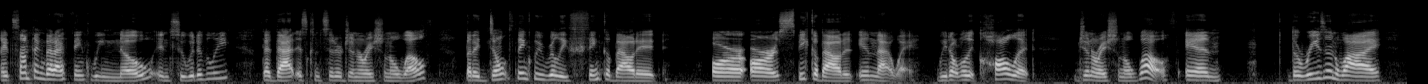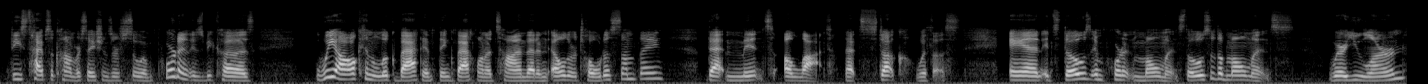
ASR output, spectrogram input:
It's something that I think we know intuitively that that is considered generational wealth, but I don't think we really think about it or or speak about it in that way. We don't really call it generational wealth. And the reason why these types of conversations are so important is because we all can look back and think back on a time that an elder told us something that meant a lot, that stuck with us. And it's those important moments, those are the moments where you learn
